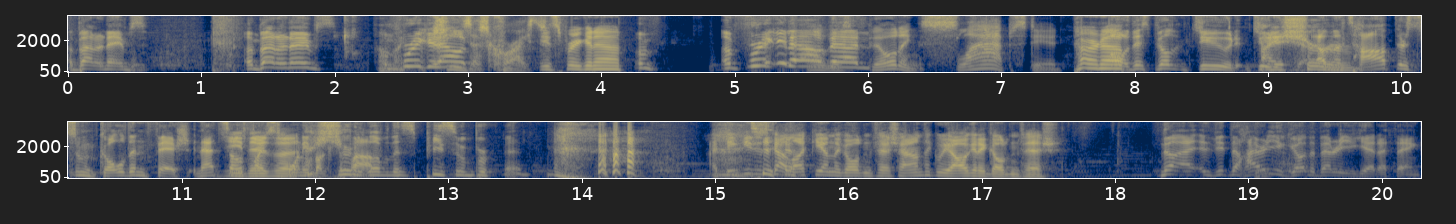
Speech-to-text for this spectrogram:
I'm better names. I'm better names. Oh I'm my freaking out. Jesus Christ. He's freaking out. I'm freaking out, Oh, out, this man. building slaps, dude. Turn up. Oh, this building, dude, dude. I it's- On the top, there's some golden fish, and that Gee, sells like there's a- 20 I bucks sure a pop. love this piece of bread. I think you just got lucky on the golden fish. I don't think we all get a golden fish. No, I- the higher you go, the better you get. I think.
